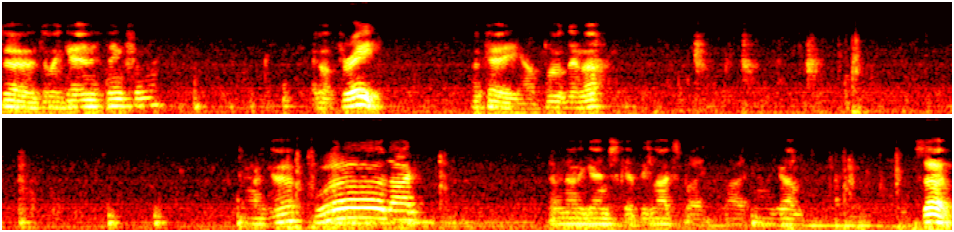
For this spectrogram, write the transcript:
So, did I get anything from them? I got three. Okay, I'll plant them up. There we go. Whoa, lag. Now and again, just get a big lag spike. Right, here we go. So,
